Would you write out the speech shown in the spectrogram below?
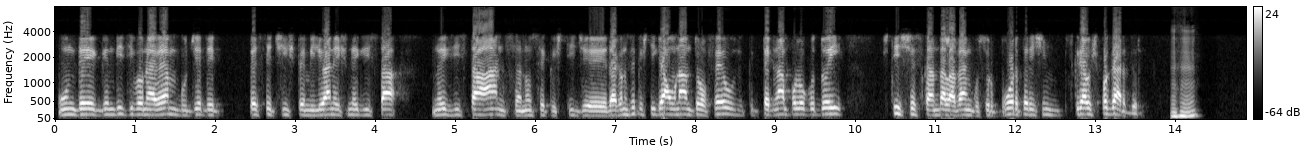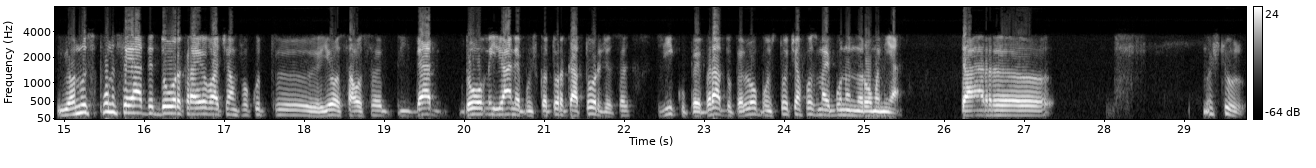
unde gândiți-vă, noi aveam buget de peste 15 milioane și nu exista, nu exista an să nu se câștige, dacă nu se câștiga un an trofeu, terminam pe locul 2, știți ce scandal aveam cu suporterii și îmi scriau și pe garduri. Uh-huh. Eu nu spun să ia de două ori Craiova ce am făcut uh, eu sau să dea două milioane pe un jucător ca Torge, să zic pe Bradu, pe Lobun, tot ce a fost mai bun în România. Dar, uh, nu știu,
